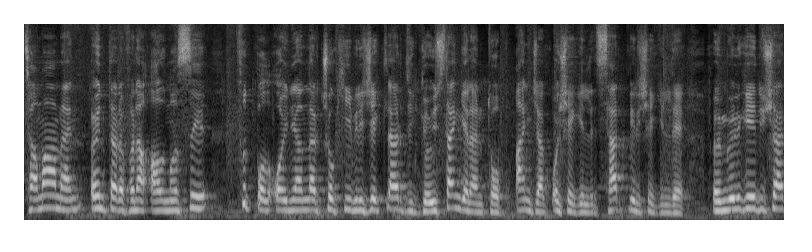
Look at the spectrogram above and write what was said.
tamamen ön tarafına alması futbol oynayanlar çok iyi bileceklerdi. Göğüsten gelen top ancak o şekilde sert bir şekilde ön bölgeye düşer.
